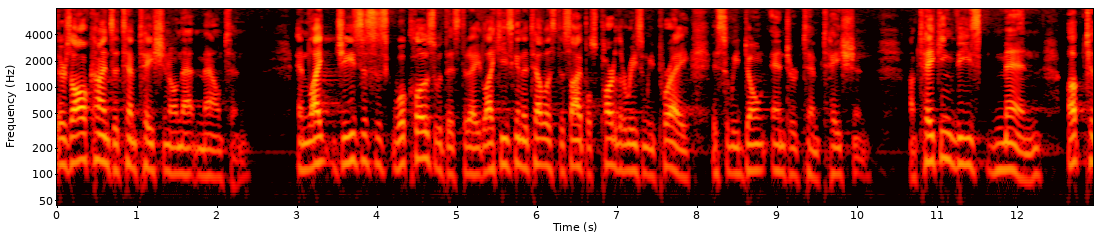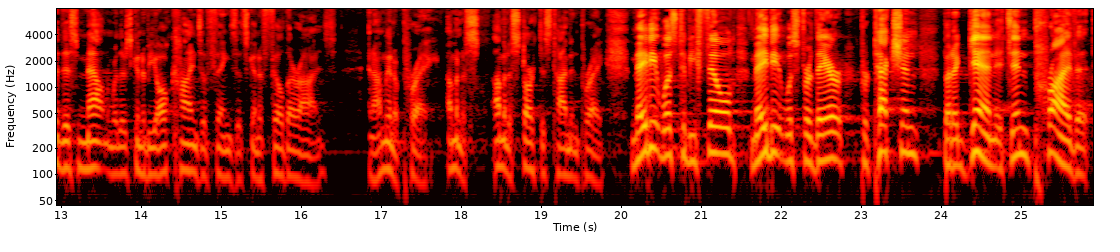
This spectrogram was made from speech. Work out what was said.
There's all kinds of temptation on that mountain. And like Jesus is, we'll close with this today, like he's going to tell his disciples, part of the reason we pray is so we don't enter temptation. I'm taking these men up to this mountain where there's going to be all kinds of things that's going to fill their eyes. And I'm going to pray. I'm going to, I'm going to start this time and pray. Maybe it was to be filled, maybe it was for their protection, but again, it's in private.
